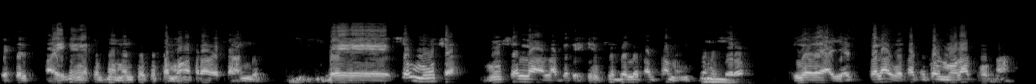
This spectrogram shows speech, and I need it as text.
este, el país en estos momentos que estamos atravesando. Eh, son muchas, muchas las deficiencias del departamento. Nosotros, lo de ayer fue la gota que colmó la copa.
